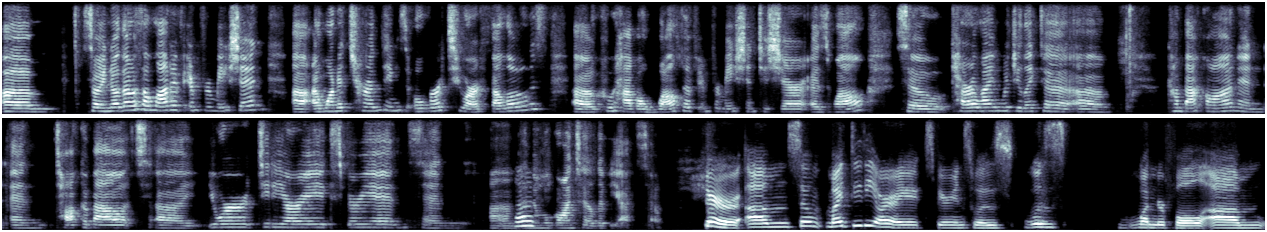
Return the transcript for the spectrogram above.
Um, so I know that was a lot of information. Uh, I want to turn things over to our fellows uh, who have a wealth of information to share as well. So Caroline, would you like to uh, come back on and, and talk about uh, your DDRA experience and, um, and then we'll go on to Olivia. So. Sure. Um, so my DDRA experience was was wonderful. Um,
